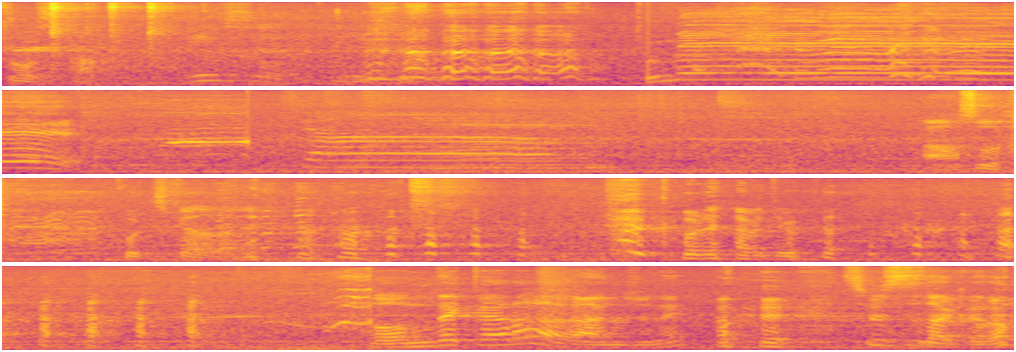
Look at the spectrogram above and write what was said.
どうですか？ですうめえじゃあそうだ。こっちからだね。これやめてくれ飲んでからアンジュね。スイスだから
